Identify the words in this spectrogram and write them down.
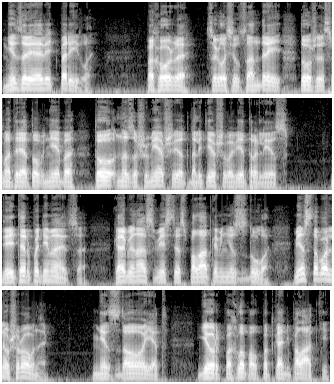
Не зря ведь парило. Похоже, согласился Андрей, тоже смотря то в небо, то на зашумевший от налетевшего ветра лес. Ветер поднимается. Как бы нас вместе с палатками не сдуло, Место больно уж ровное. Не стоит. Георг похлопал по ткани палатки.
